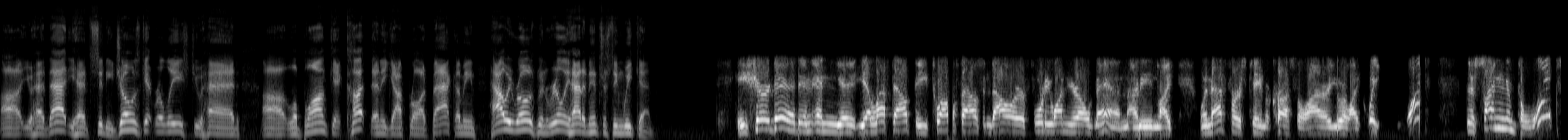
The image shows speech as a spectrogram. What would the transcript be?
Uh, you had that. You had Sidney Jones get released. You had uh, LeBlanc get cut. Then he got brought back. I mean, Howie Roseman really had an interesting weekend. He sure did, and and you you left out the twelve thousand dollar forty one year old man. I mean, like when that first came across the wire, you were like, wait, what? They're signing him to what?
